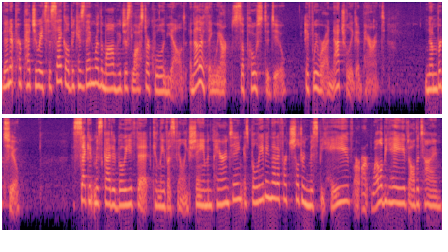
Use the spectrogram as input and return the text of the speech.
Then it perpetuates the cycle because then we're the mom who just lost our cool and yelled. Another thing we aren't supposed to do if we were a naturally good parent. Number two, the second misguided belief that can leave us feeling shame in parenting is believing that if our children misbehave or aren't well behaved all the time,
